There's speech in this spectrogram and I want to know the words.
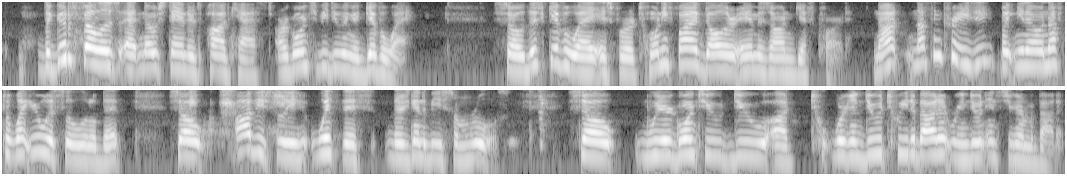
the good fellas at No Standards Podcast are going to be doing a giveaway. So this giveaway is for a twenty-five dollar Amazon gift card. Not nothing crazy, but you know enough to wet your whistle a little bit. So obviously with this, there's going to be some rules. So we're going to do a we're going to do a tweet about it. We're going to do an Instagram about it.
